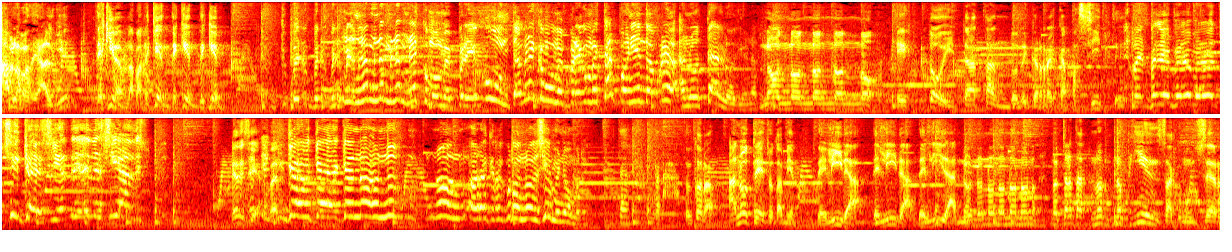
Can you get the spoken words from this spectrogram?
¿Hablaba de alguien? ¿De quién hablaba? ¿De quién? ¿De quién? ¿De quién? Pero, pero, pero, mira, mira, mira, mira cómo me pregunta, mira cómo me pregunta. Me estás poniendo a prueba. Anotalo, Diana. No, no, no, no, no. Estoy tratando de que recapacites. Pero, pero, pero, pero, sí que decía, de- decía... ¿Qué decía? Que, ver. que, que- no, no, no, ahora que recuerdo, no decía mi nombre. Está. Doctora, anote esto también. Delira, delira, delira. No, no, no, no, no, no, no. No trata, no, no piensa como un ser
